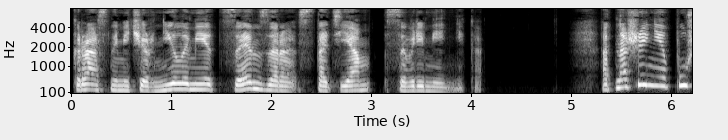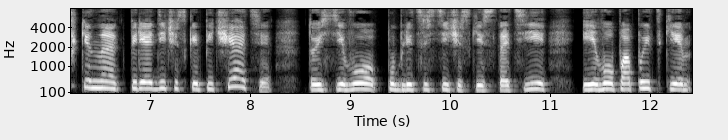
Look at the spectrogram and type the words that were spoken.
красными чернилами цензора статьям «Современника». Отношение Пушкина к периодической печати, то есть его публицистические статьи и его попытки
